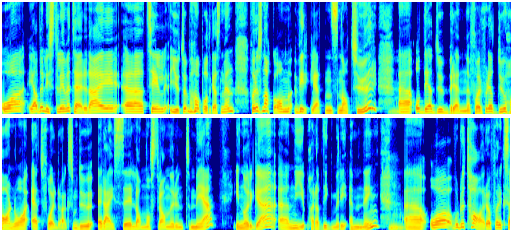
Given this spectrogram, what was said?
Og jeg hadde lyst til å invitere deg eh, til YouTube og podkasten min for å snakke om virkelighetens natur, eh, og det du brenner for. Fordi at du har nå et foredrag som du reiser land og strand rundt med i Norge, eh, nye paradigmer i emning, mm. eh, og hvor du tar opp f.eks.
